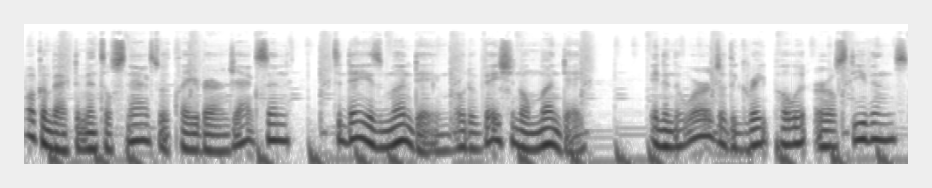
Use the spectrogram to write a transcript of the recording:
Welcome back to Mental Snacks with Clay Baron Jackson. Today is Monday, Motivational Monday, and in the words of the great poet Earl Stevens,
